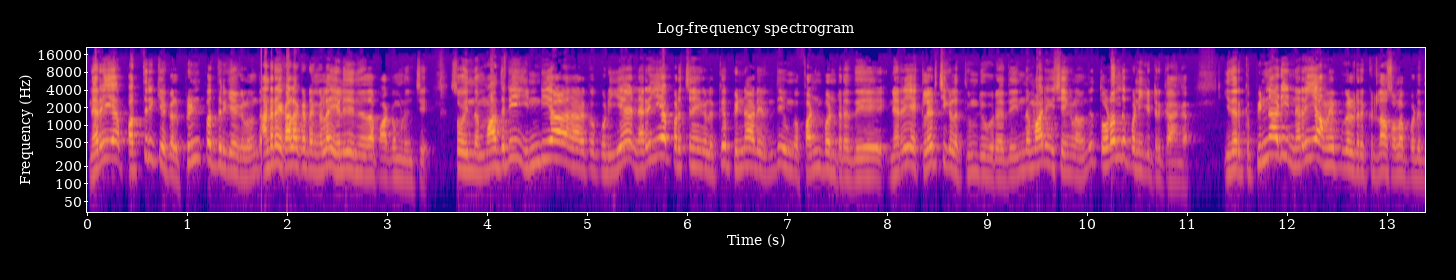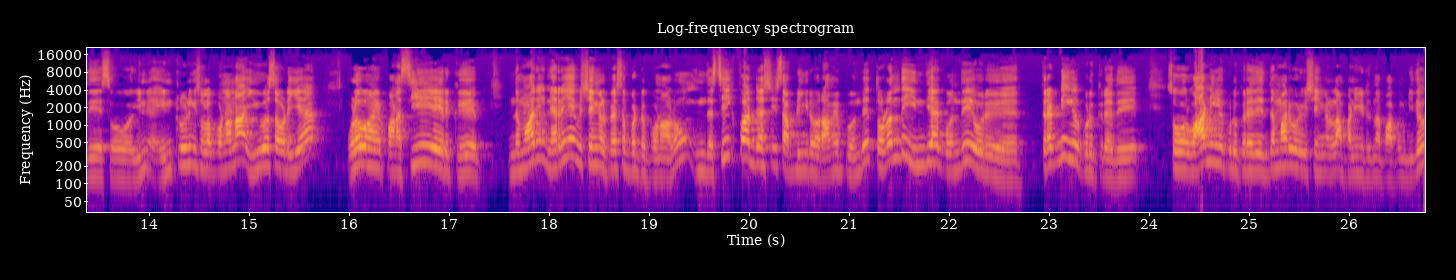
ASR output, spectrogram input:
நிறைய பத்திரிகைகள் பிரிண்ட் பத்திரிகைகள் வந்து அன்றைய காலகட்டங்களில் எழுதியிருந்ததை பார்க்க முடிஞ்சு ஸோ இந்த மாதிரி இந்தியாவில் நடக்கக்கூடிய நிறைய பிரச்சனைகளுக்கு பின்னாடி இருந்து இவங்க ஃபண்ட் பண்றது நிறைய கிளர்ச்சிகளை தூண்டி விடுறது இந்த மாதிரி விஷயங்களை வந்து தொடர்ந்து பண்ணிக்கிட்டு இருக்காங்க. இதற்கு பின்னாடி நிறைய அமைப்புகள் இருக்குன்னு சொல்லப்படுது. ஸோ இன்க்ளூடிங் சொல்ல போனோம்னா யூஎஸோடைய உளவு அமைப்பான சிஏஏ இருக்குது இந்த மாதிரி நிறைய விஷயங்கள் பேசப்பட்டு போனாலும் இந்த சீக் ஃபார் ஜஸ்டிஸ் அப்படிங்கிற ஒரு அமைப்பு வந்து தொடர்ந்து இந்தியாவுக்கு வந்து ஒரு த்ரெட்னிங்கை கொடுக்கறது ஸோ ஒரு வார்னிங்கை கொடுக்கறது இந்த மாதிரி ஒரு விஷயங்கள்லாம் பண்ணிட்டு இருந்தால் பார்க்க முடியுது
